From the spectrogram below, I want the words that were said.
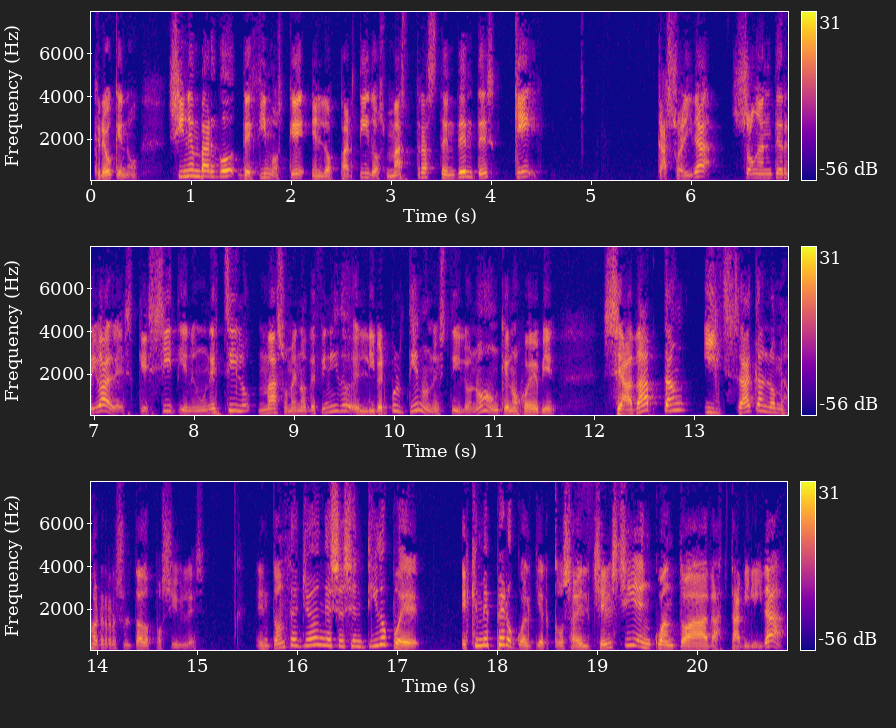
Creo que no. Sin embargo, decimos que en los partidos más trascendentes, que casualidad son ante que sí tienen un estilo más o menos definido, el Liverpool tiene un estilo, ¿no? Aunque no juegue bien. Se adaptan y sacan los mejores resultados posibles. Entonces yo en ese sentido, pues, es que me espero cualquier cosa del Chelsea en cuanto a adaptabilidad.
